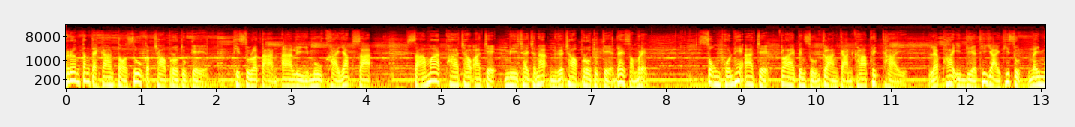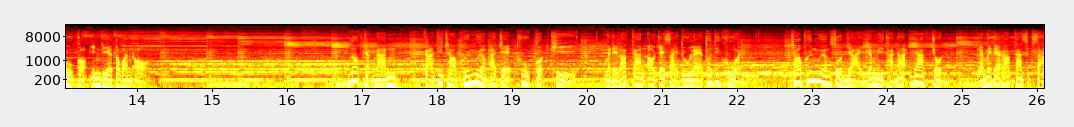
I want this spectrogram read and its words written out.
เริ่มตั้งแต่การต่อสู้กับชาวโปรตุเกสที่สุลต่านอาลีมูคายักซะสามารถพาชาวอาเจมีชัยชนะเหนือชาวโปรตุเกสได้สำเร็จ ส่งผลให้อาเจกลายเป็นศูนย์กลางการค้าพริกไทย และผ้าอินเดียที่ใหญ่ที่สุดในหมู่เกาะอินเดียตะวันออก นอกจากนั้น การที่ชาวพื้นเมืองอาเจถูกกดขี่ ไม่ได้รับการเอาใจใส่ดูแลเท่าที่ควร ชาวพื้นเมืองส่วนใหญ่ยังมีฐานะยากจน และไม่ได้รับการศึกษา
